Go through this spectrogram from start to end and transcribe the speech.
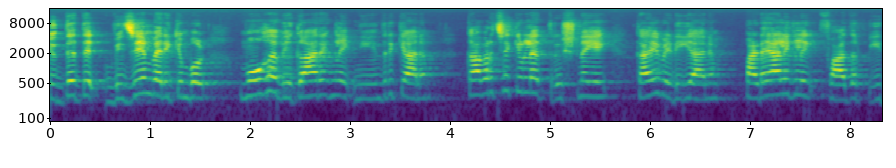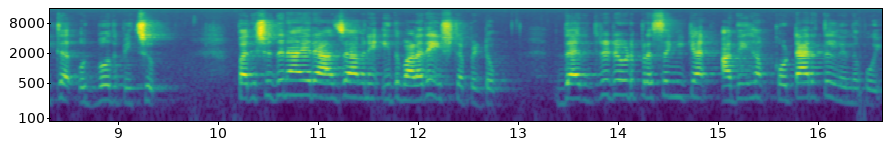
യുദ്ധത്തിൽ വിജയം വരിക്കുമ്പോൾ മോഹവികാരങ്ങളെ നിയന്ത്രിക്കാനും കവർച്ചയ്ക്കുള്ള തൃഷ്ണയെ കൈവെടിയാനും പടയാളികളെ ഫാദർ പീറ്റർ ഉദ്ബോധിപ്പിച്ചു. പരിശുദ്ധനായ രാജാവിന് ഇത് വളരെ ഇഷ്ടപ്പെട്ടു. ദരിദ്രരോട് പ്രസംഗിക്കാൻ അദ്ദേഹം കൊട്ടാരത്തിൽ നിന്ന് പോയി.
